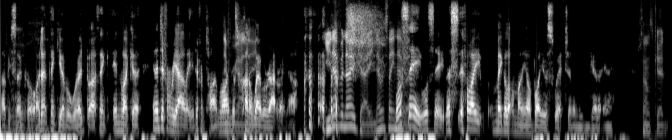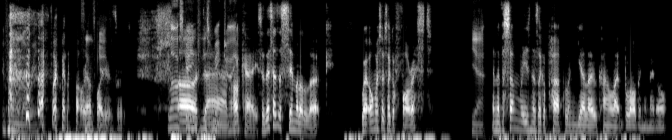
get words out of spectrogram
That'd be so cool. I don't think you ever would, but I think in like a in a different reality, a different timeline, Different that's kind of where we're at right now. You never know, Jay. You never say We'll never. see. We'll see. Let's. If I make a lot of money, I'll buy you a Switch, and then you can get it. You know. Sounds good. If we win the lottery. if I win the lottery, I'll buy good. you a Switch. Last oh game for this damn. week, Jay. Okay, so this has a similar look, where it almost looks like a forest, Yeah. and then for some reason there's like a purple and yellow kind of like blob in the middle,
